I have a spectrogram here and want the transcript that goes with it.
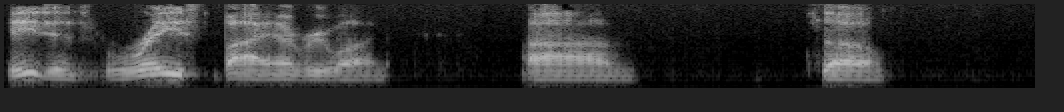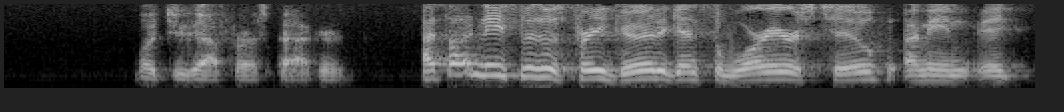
he just raced by everyone. Um, so, what you got for us, Packard? I thought Nesmith was pretty good against the Warriors too. I mean, it,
